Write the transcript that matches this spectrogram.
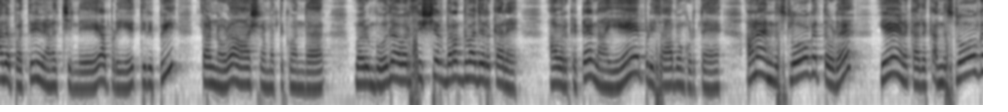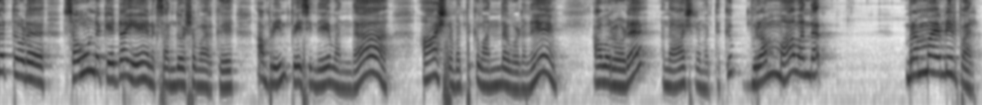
அதை பற்றி நினச்சிண்டே அப்படியே திருப்பி தன்னோட ஆசிரமத்துக்கு வந்தார். வரும்போது அவர் சிஷ்யர் பரத்வாஜர் இருக்காரே. அவர்கிட்ட நான் ஏன் இப்படி சாபம் கொடுத்தேன்? ஆனால் இந்த ஸ்லோகத்தோட ஏன் எனக்கு அதுக்கு அந்த ஸ்லோகத்தோட சவுண்டை கேட்டால் ஏன் எனக்கு சந்தோஷமாக இருக்குது அப்படின்னு பேசிகிட்டே வந்தா ஆசிரமத்துக்கு வந்த உடனே அவரோட அந்த ஆசிரமத்துக்கு பிரம்மா வந்தார். பிரம்மா எப்படி இருப்பார்?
